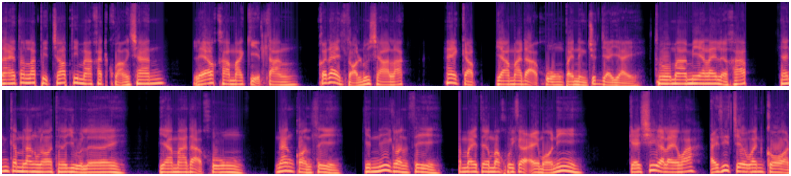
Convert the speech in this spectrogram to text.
นายต้องรับผิดชอบที่มาขัดขวางฉัน แล้วคามากิซังก็ได้สอนวิชารักให้กับยามาดะคุงไปหนึ่งชุดใหญ่ ๆ โทรมามีอะไรเหรอครับ ฉันกำลังรอเธออยู่เลย ยามาดะคุง นั่งก่อนสิ กินนี่ก่อนสิทำไมเธอมาคุยกับไอ้หมอนี่ แกชื่ออะไรวะ ไอ้ที่เจอวันก่อน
